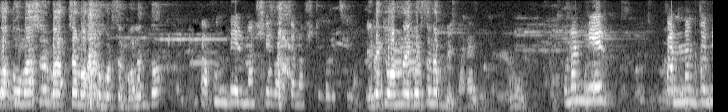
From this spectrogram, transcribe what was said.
কত মাসের বাচ্চা নষ্ট করছেন বলেন তো তখন দেড় মাসের বাচ্চা নষ্ট করেছিলাম। এটা কি অন্যায় করছেন আপনি? ওনার মেয়ের কান্নার জন্য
